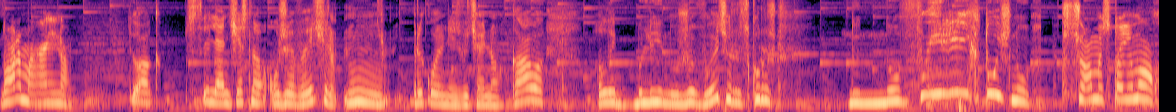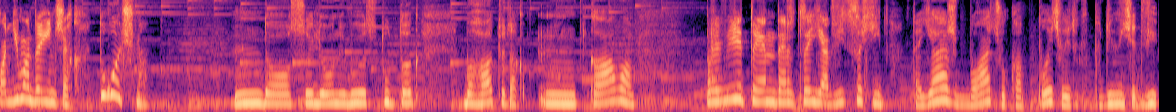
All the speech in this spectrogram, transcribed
Нормально. Так, селян, чесно, уже вечір. м прикольний, звичайно, кава. Але, блін, уже вечір, і скоро ж н- новий рік точно! Що ми стоїмо? Ходімо до інших. Точно. Да, селяни, ви ось тут так багато, так м, кава. Привіт, Ендер, це я, твій сусід. Та я ж бачу, капець, ви такі подивіться, дві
